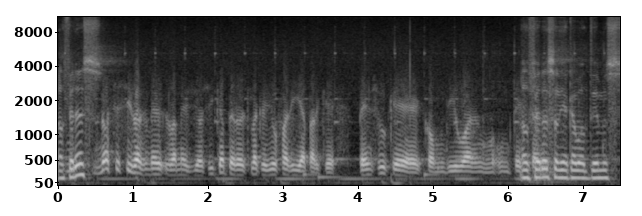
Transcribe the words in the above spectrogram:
Alferes? No sé si la, la més lògica, però és la que jo faria, perquè penso que, com diuen un text... Alferes se li acaba el temps.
